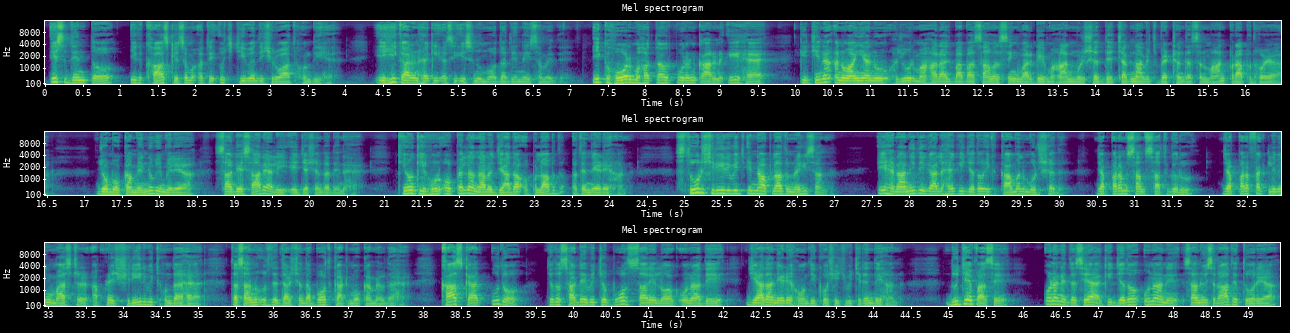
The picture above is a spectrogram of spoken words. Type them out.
ਇਸ ਦਿਨ ਤੋਂ ਇੱਕ ਖਾਸ ਕਿਸਮ ਅਤੇ ਉੱਚ ਜੀਵਨ ਦੀ ਸ਼ੁਰੂਆਤ ਹੁੰਦੀ ਹੈ। ਇਹੀ ਕਾਰਨ ਹੈ ਕਿ ਅਸੀਂ ਇਸ ਨੂੰ ਮੌਤ ਦਾ ਦਿਨ ਨਹੀਂ ਸਮਝਦੇ। ਇੱਕ ਹੋਰ ਮਹੱਤਵਪੂਰਨ ਕਾਰਨ ਇਹ ਹੈ ਕਿ ਜਿਨ੍ਹਾਂ ਅਨੁਆਈਆਂ ਨੂੰ ਹਜੂਰ ਮਹਾਰਾਜ ਬਾਬਾ ਸਾਵਰ ਸਿੰਘ ਵਰਗੇ ਮਹਾਨ ਮੁਰਸ਼ਿਦ ਦੇ ਚਰਨਾਂ ਵਿੱਚ ਬੈਠਣ ਦਾ ਸਨਮਾਨ ਪ੍ਰਾਪਤ ਹੋਇਆ, ਜੋ ਮੌਕਾ ਮੈਨੂੰ ਵੀ ਮਿਲਿਆ, ਸਾਡੇ ਸਾਰਿਆਂ ਲਈ ਇਹ ਜਸ਼ਨ ਦਾ ਦਿਨ ਹੈ। ਕਿਉਂਕਿ ਹੁਣ ਉਹ ਪਹਿਲਾਂ ਨਾਲੋਂ ਜ਼ਿਆਦਾ ਉਪਲਬਧ ਅਤੇ ਨੇੜੇ ਹਨ। ਸਥੂਲ ਸਰੀਰ ਵਿੱਚ ਇੰਨਾ ਉਪਲਬਧ ਨਹੀਂ ਸਨ। ਇਹ ਹੈਰਾਨੀ ਦੀ ਗੱਲ ਹੈ ਕਿ ਜਦੋਂ ਇੱਕ ਕਾਮਲ ਮੁਰਸ਼ਿਦ ਜਾਂ ਪਰਮ ਸੰਤ ਸਤਿਗੁਰੂ ਜਾਂ ਪਰਫੈਕਟ ਲਿਵਿੰਗ ਮਾਸਟਰ ਆਪਣੇ ਸਰੀਰ ਵਿੱਚ ਹੁੰਦਾ ਹੈ, ਤਾਂ ਸਾਨੂੰ ਉਸ ਦੇ ਦਰਸ਼ਨ ਦਾ ਬਹੁਤ ਘੱਟ ਮੌਕਾ ਮਿਲਦਾ ਹੈ। ਖਾਸ ਕਰ ਉਦੋਂ ਜਦੋਂ ਸਾਡੇ ਵਿੱਚੋਂ ਬਹੁਤ ਸਾਰੇ ਲੋਕ ਉਹਨਾਂ ਦੇ ਜ਼ਿਆਦਾ ਨੇੜੇ ਹੋਣ ਦੀ ਕੋਸ਼ਿਸ਼ ਵਿੱਚ ਰਹਿੰਦੇ ਹਨ। ਦੂਜੇ ਪਾਸੇ ਉਹਨਾਂ ਨੇ ਦੱਸਿਆ ਕਿ ਜਦੋਂ ਉਹਨਾਂ ਨੇ ਸਾਨੂੰ ਇਸ ਰਾਹ ਤੇ ਤੋਰਿਆ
